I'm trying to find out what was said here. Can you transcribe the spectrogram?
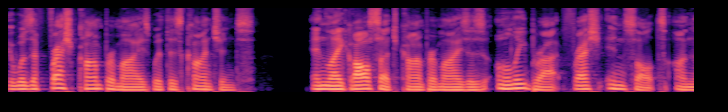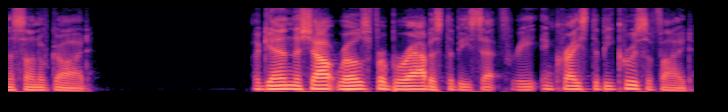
It was a fresh compromise with his conscience and like all such compromises, only brought fresh insults on the Son of God. Again, the shout rose for Barabbas to be set free and Christ to be crucified.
